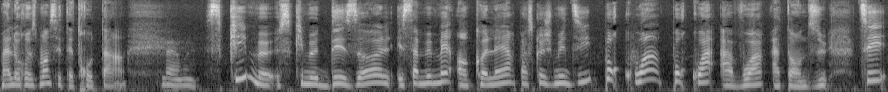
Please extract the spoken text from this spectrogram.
malheureusement c'était trop tard. Ben ce qui me ce qui me désole et ça me met en colère parce que je me dis pourquoi pourquoi avoir attendu? Tu sais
